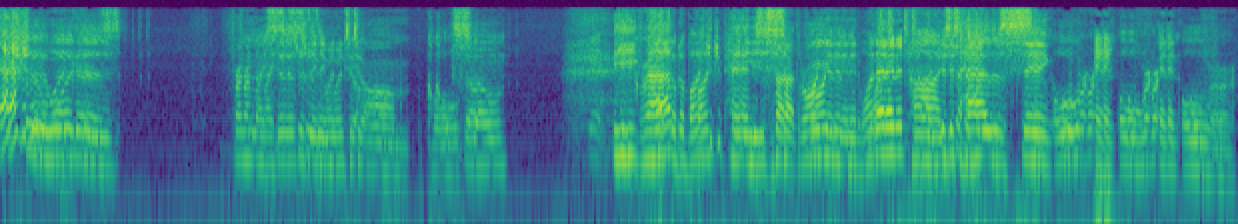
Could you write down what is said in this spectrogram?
Actually, it would because friend of my sister's they went to um Cold Stone. He grabbed a bunch of pennies, and started throwing them in one at a time, just to have them sing over and over and over.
